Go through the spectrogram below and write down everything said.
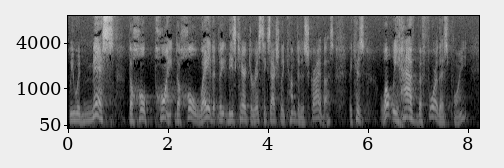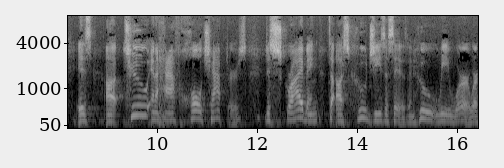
we would miss the whole point, the whole way that the, these characteristics actually come to describe us. Because what we have before this point is uh, two and a half whole chapters describing to us who Jesus is and who we were. Where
